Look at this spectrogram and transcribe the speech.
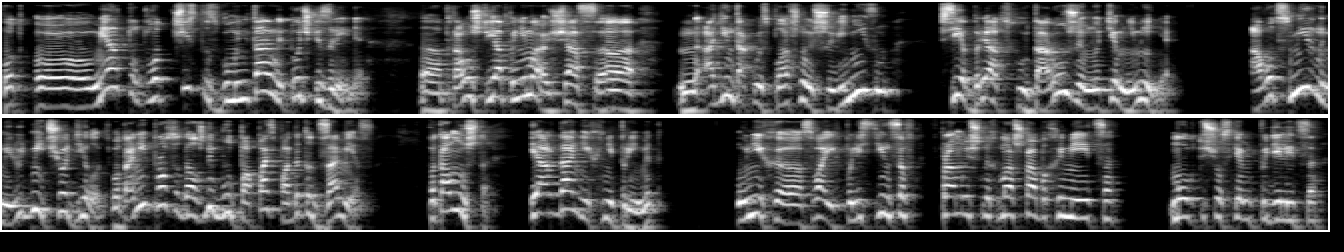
Вот э, у меня тут вот чисто с гуманитарной точки зрения. Э, потому что я понимаю, сейчас э, один такой сплошной шовинизм, все бряцкуют оружием, но тем не менее. А вот с мирными людьми что делать? Вот они просто должны будут попасть под этот замес – Потому что Иордания их не примет, у них э, своих палестинцев в промышленных масштабах имеется, могут еще с кем-нибудь поделиться.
